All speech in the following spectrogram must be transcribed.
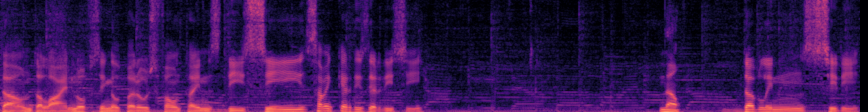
Down the Line, novo single para os Fountains DC. Sabem o que quer dizer DC? Não. Dublin City.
